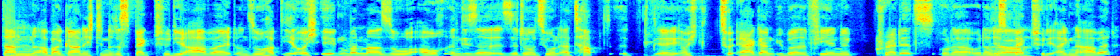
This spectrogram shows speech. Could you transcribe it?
dann mhm. aber gar nicht den Respekt für die Arbeit und so. Habt ihr euch irgendwann mal so auch in dieser Situation ertappt, äh, euch zu ärgern über fehlende Credits oder, oder Respekt ja. für die eigene Arbeit?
